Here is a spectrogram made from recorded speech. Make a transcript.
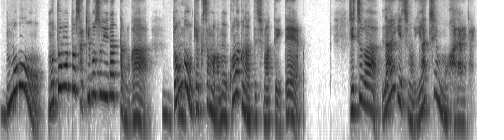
もうもともと先細りだったのがどんどんお客様がもう来なくなってしまっていて、実は来月の家賃も払えない。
